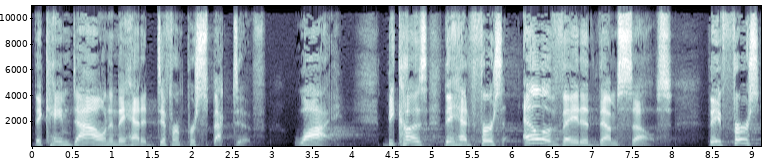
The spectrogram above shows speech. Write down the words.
They came down and they had a different perspective. Why? Because they had first elevated themselves. They first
